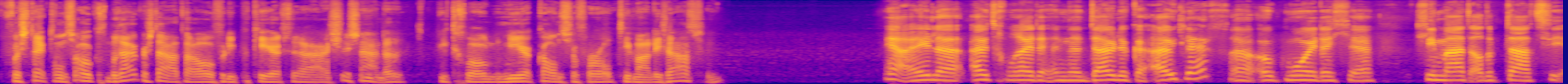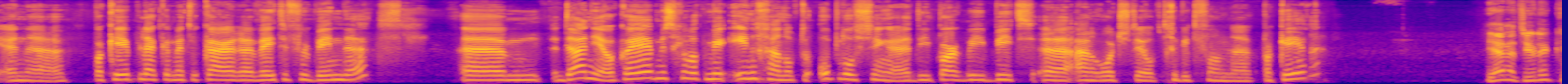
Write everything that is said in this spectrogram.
verstrekt ons ook gebruikersdata over die parkeergarages. Nou, dat biedt gewoon meer kansen voor optimalisatie. Ja, hele uitgebreide en duidelijke uitleg. ook mooi dat je klimaatadaptatie en uh, parkeerplekken met elkaar uh, weten verbinden. Um, Daniel, kan jij misschien wat meer ingaan op de oplossingen die Parkbee biedt uh, aan Rochdale op het gebied van parkeren? Ja, natuurlijk.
